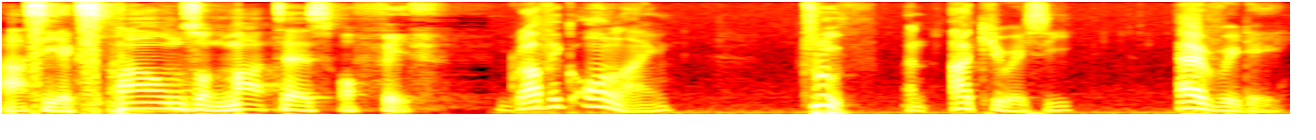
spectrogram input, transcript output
as he expounds on matters of faith. Graphic Online, truth and accuracy every day.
